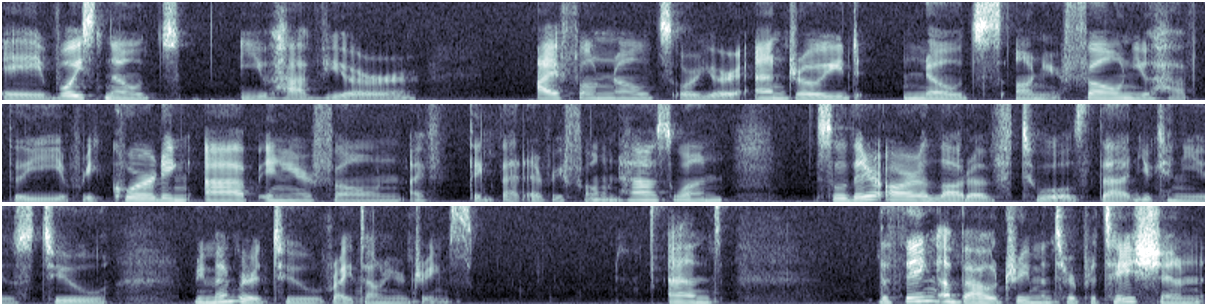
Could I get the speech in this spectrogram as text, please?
a voice note. You have your iPhone notes or your Android notes on your phone. You have the recording app in your phone. I think that every phone has one. So there are a lot of tools that you can use to remember to write down your dreams. And the thing about dream interpretation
